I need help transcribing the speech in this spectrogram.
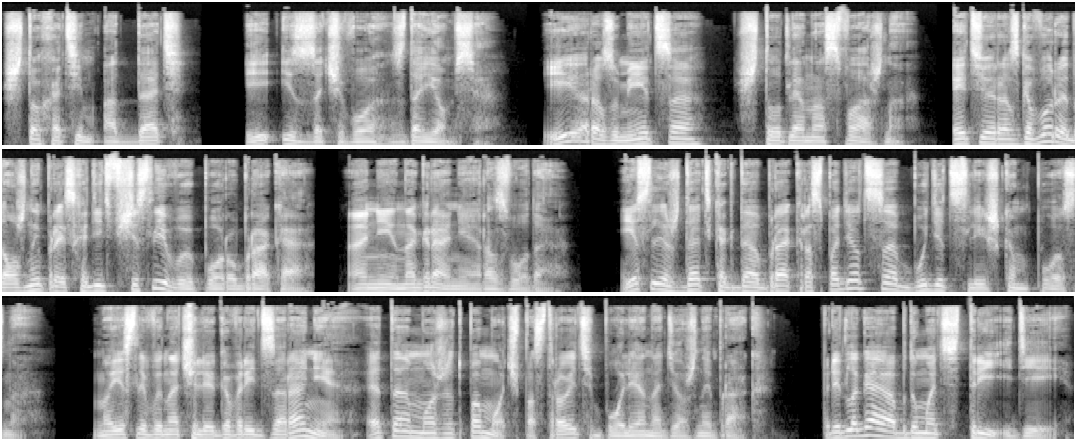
что хотим отдать и из-за чего сдаемся. И, разумеется, что для нас важно. Эти разговоры должны происходить в счастливую пору брака, а не на грани развода. Если ждать, когда брак распадется, будет слишком поздно. Но если вы начали говорить заранее, это может помочь построить более надежный брак. Предлагаю обдумать три идеи.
